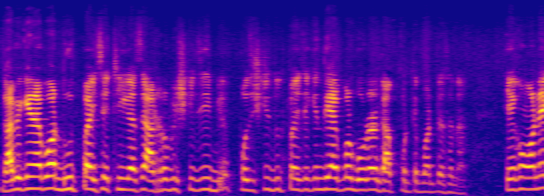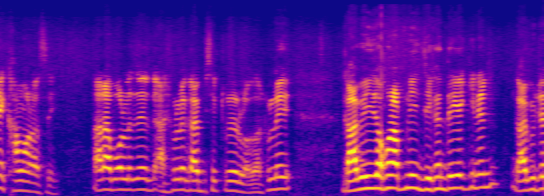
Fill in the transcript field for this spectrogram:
গাভী কেনার পর দুধ পাইছে ঠিক আছে আঠারো বিশ কেজি পঁচিশ কেজি দুধ পাইছে কিন্তু এরপর গরু আর গাব করতে পারতেছে না। এরকম অনেক খামার আছে। তারা বলে যে আসলে গাভী সেক্টরে লস। আসলে গাভী যখন আপনি যেখান থেকে কিনেন, গাভীটা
